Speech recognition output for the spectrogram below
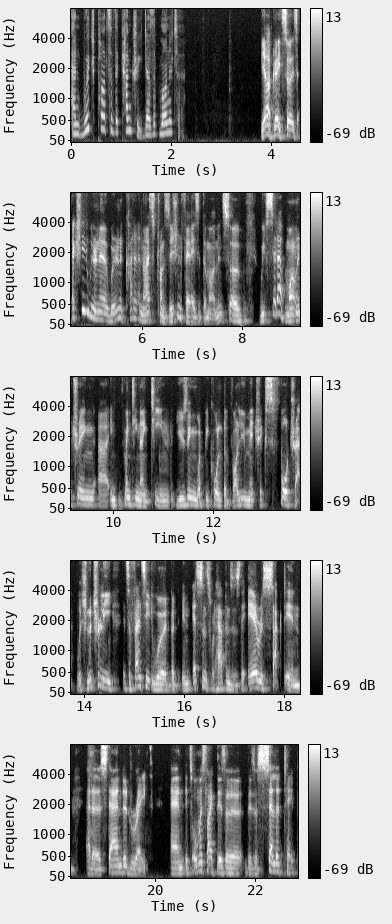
and which parts of the country does it monitor? Yeah, great. So it's actually we're in a we're in a kind of nice transition phase at the moment. So we've set up monitoring uh, in 2019 using what we call a volumetric spore trap, which literally it's a fancy word, but in essence, what happens is the air is sucked in at a standard rate, and it's almost like there's a there's a sellotape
